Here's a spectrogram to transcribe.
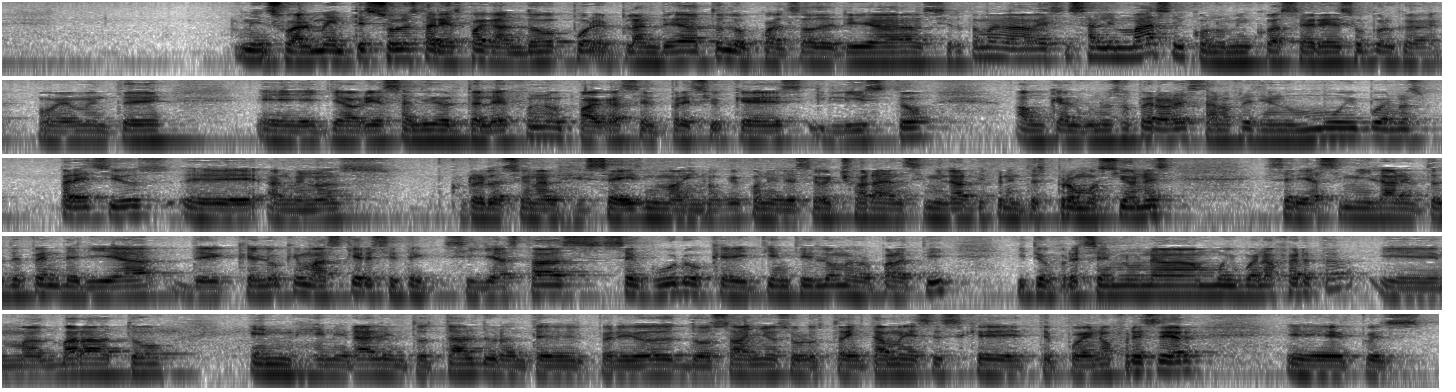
mensualmente solo estarías pagando por el plan de datos, lo cual saldría, de cierta manera, a veces sale más económico hacer eso porque obviamente eh, ya habría salido el teléfono, pagas el precio que es y listo, aunque algunos operadores están ofreciendo muy buenos precios, eh, al menos con relación al G6, me imagino que con el S8 harán similar diferentes promociones, sería similar, entonces dependería de qué es lo que más quieres, si, si ya estás seguro que AT&T es lo mejor para ti y te ofrecen una muy buena oferta, y más barato, en general, en total, durante el periodo de dos años o los 30 meses que te pueden ofrecer, eh, pues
